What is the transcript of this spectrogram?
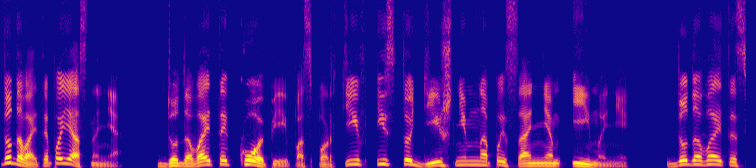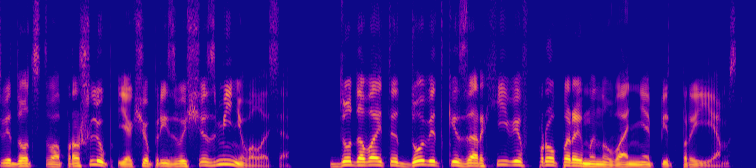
додавайте пояснення, додавайте копії паспортів із тодішнім написанням імені, додавайте свідоцтва про шлюб, якщо прізвище змінювалося, додавайте довідки з архівів про перейменування підприємств.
